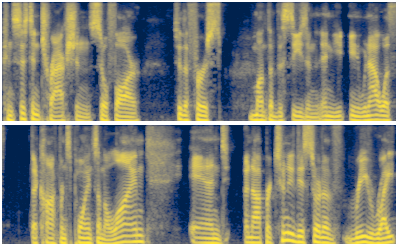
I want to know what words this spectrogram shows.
consistent traction so far to the first month of the season. And you, you know, now with the conference points on the line and an opportunity to sort of rewrite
